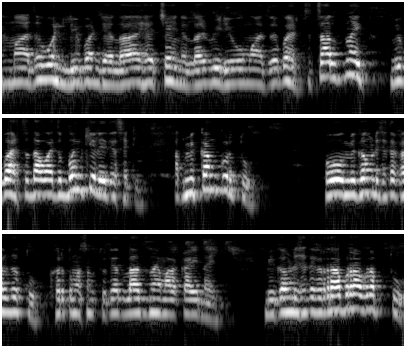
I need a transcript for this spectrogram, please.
माझं वनली बंड्याला ह्या चॅनलला व्हिडिओ माझं बाहेरचं चालत नाहीत. मी बाहेरचं दावायचं बंद केलंय त्यासाठी. आता मी काम करतो. हो मी गावड्याच्या शेताखाली जातो. खरं तुम्हाला सांगतो त्यात लाज नाही मला काही नाही. मी गावड्याच्या शेताखाली राब राब राबतो.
